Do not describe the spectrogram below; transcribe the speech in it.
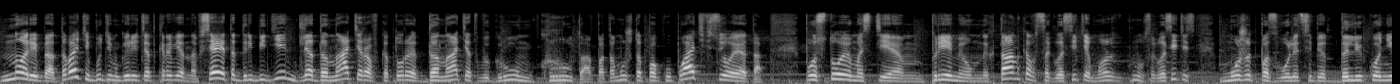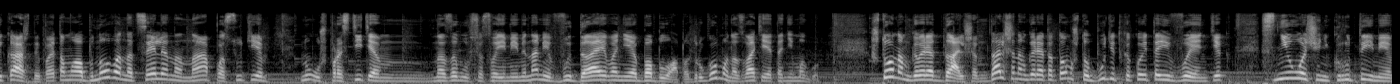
Но, ребят, давайте будем говорить откровенно. Вся эта дребедень для донатеров, которые донатят в игру круто. Потому что покупать все это по стоимости премиумных танков, согласитесь, может, ну, согласитесь, может позволить себе далеко не каждый. Поэтому обнова нацелена на, по сути, ну уж простите, назову все своими именами, выдаивание бабла. По-другому назвать я это не могу. Что нам говорят дальше? Дальше нам говорят о том, что будет какой-то ивентик с не очень крутыми,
